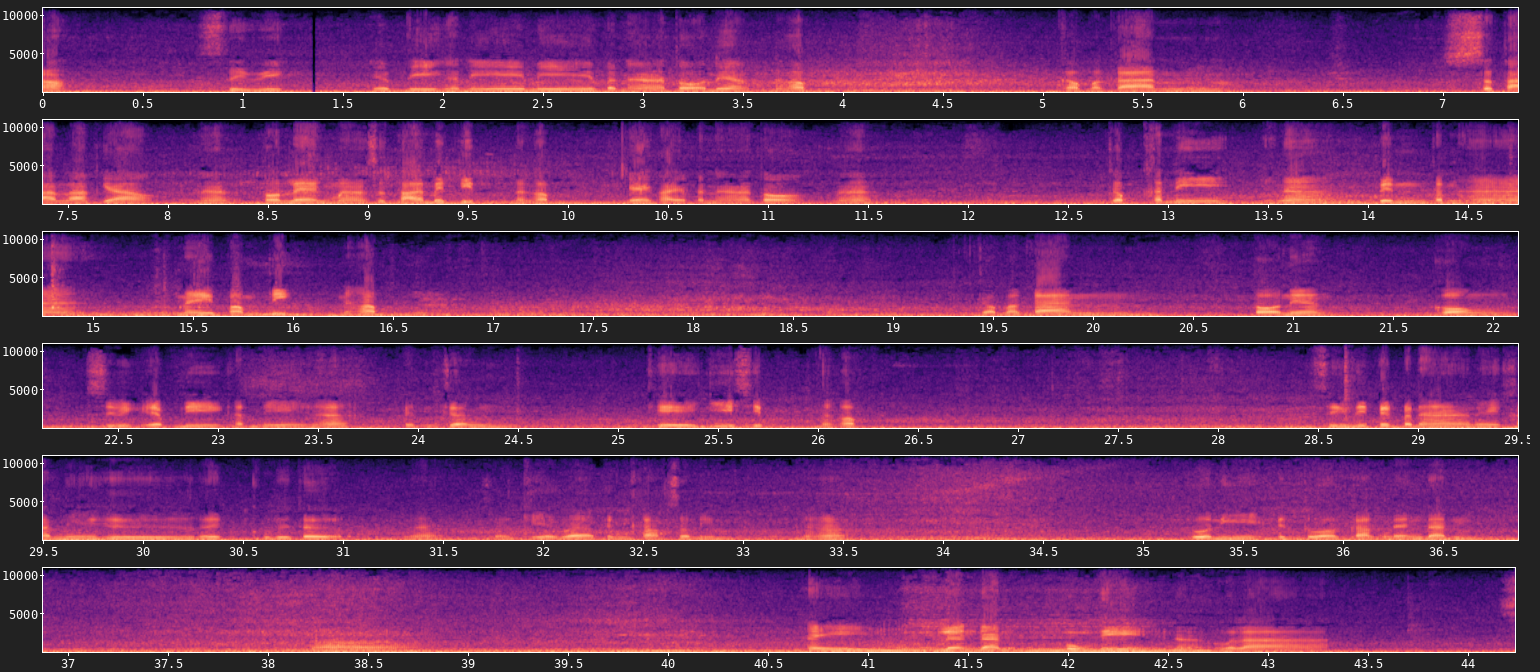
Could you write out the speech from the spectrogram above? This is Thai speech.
อะ Civic FD คันนี้มีปัญหาต่อเนื่องนะครับ กับอาการสตาร์ทลากยาวนะตอนแรกมาสตาร์ทไม่ติดนะครับ แก้ไขปัญหาต่อนะกับคันนี้นะเป็นปัญหาในปั๊มติ๊กนะครับ กับอาการต่อเนื่องของ Civic FD คันนี้นะเป็นเครื่อง K20 นะครับ สิ่งที่เป็นปัญหาในคันนี้คือ regulator นะสังเกตว่าเป็นคราบสนิมนะฮะตัวนี้เป็นตัวกักแรงดันอ่าให้แรงดันคงที่นะเวลา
